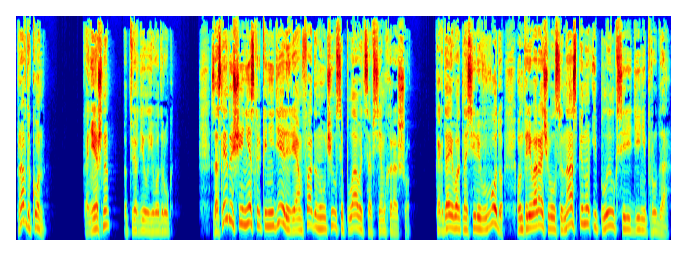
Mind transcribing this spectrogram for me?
«Правда, Кон?» «Конечно», — подтвердил его друг. За следующие несколько недель Риамфада научился плавать совсем хорошо. Когда его относили в воду, он переворачивался на спину и плыл к середине пруда.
